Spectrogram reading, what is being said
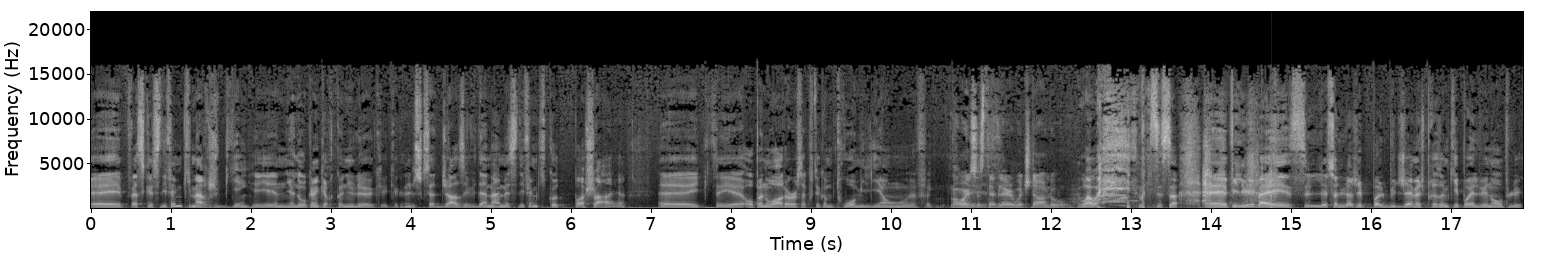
euh, parce que c'est des films qui marchent bien. Il n'y en a aucun qui a reconnu le, qui a connu le succès de Jazz, évidemment, mais c'est des films qui coûtent pas cher. Euh, sais, euh, Open Water, ça coûtait comme 3 millions. euh, fait Ah ouais, ça c'était Blair Witch dans l'eau. Ouais, ouais, Ben, c'est ça. Euh, puis lui, ben, celui-là, j'ai pas le budget, mais je présume qu'il est pas élevé non plus.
